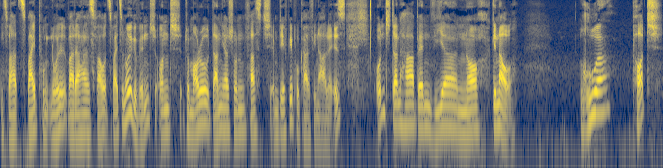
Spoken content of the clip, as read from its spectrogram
Und zwar 2.0, weil der HSV 2 zu 0 gewinnt und Tomorrow dann ja schon fast im DFB-Pokalfinale ist. Und dann haben wir noch, genau, Ruhrpott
